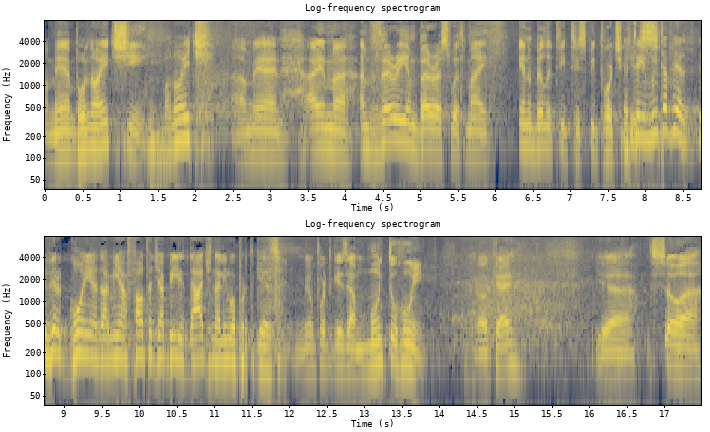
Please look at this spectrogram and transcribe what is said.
Amém. Boa noite. Boa noite. Amen. I am uh, I'm very embarrassed with my inability to speak Eu Portuguese. tenho muita ver- vergonha da minha falta de habilidade na língua portuguesa. Meu português é muito ruim. Okay? Yeah. So uh,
